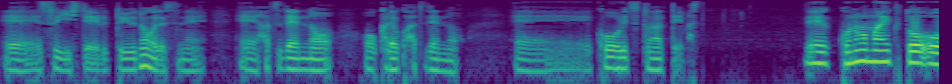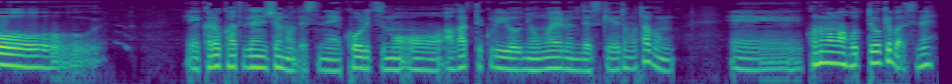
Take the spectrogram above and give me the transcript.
えー推移しているというのがですね、えー発電の、火力発電の、えー効率となっています。で、このまま行くと、え火力発電所のですね、効率も上がってくるように思えるんですけれども、多分、えーこのまま放っておけばですね、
